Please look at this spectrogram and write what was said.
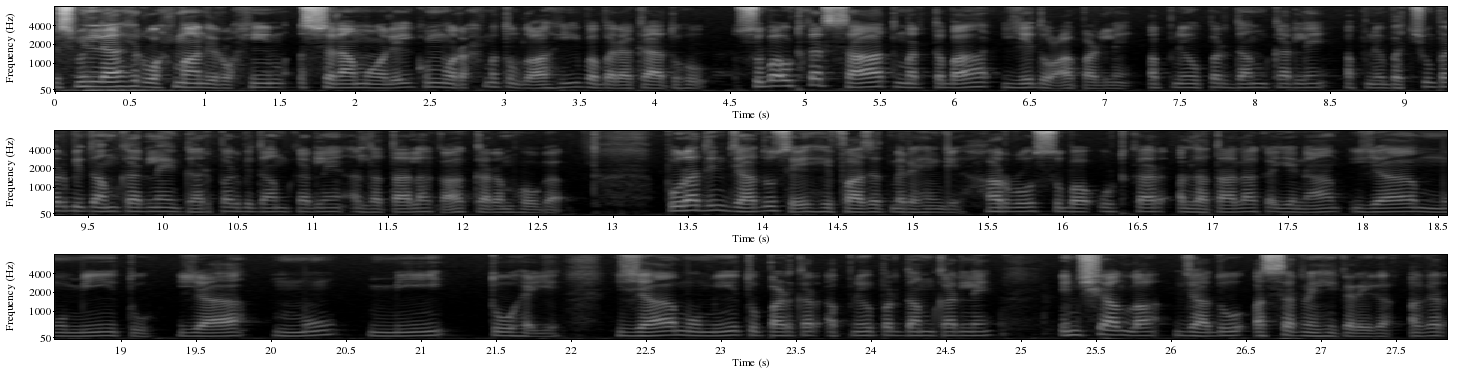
बसमीम् अल्लाम वरहमतुल्लाहि वबरकातुहु। सुबह उठकर सात मरतबा ये दुआ पढ़ लें। अपने ऊपर दम कर लें, अपने बच्चों पर भी दम कर लें, घर पर भी दम कर लें, अल्लाह ताला का करम होगा। पूरा दिन जादू से हिफाजत में रहेंगे। हर रोज़ सुबह उठकर अल्लाह ताला का ये नाम, या मुमीतु या मुमीतु है ये। या मुमीतु पढ़कर अपने ऊपर दम कर लें। इन जादू असर नहीं करेगा। अगर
